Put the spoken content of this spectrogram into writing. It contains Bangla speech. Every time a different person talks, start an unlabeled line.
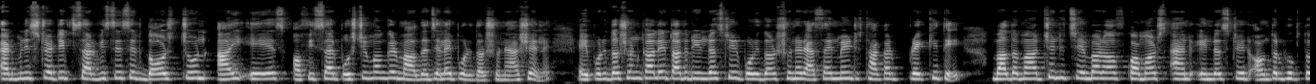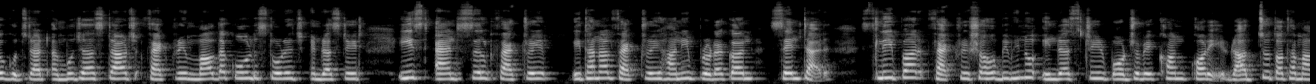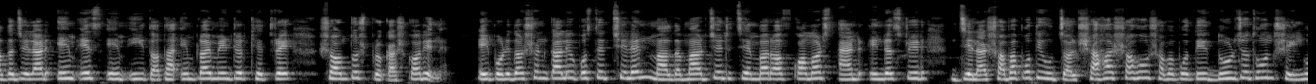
অ্যাডমিনিস্ট্রেটিভ সার্ভিসেসের জন আইএএস অফিসার পশ্চিমবঙ্গের মালদা জেলায় পরিদর্শনে আসেন। এই পরিদর্শনকালে তাদের ইন্ডাস্ট্রির পরিদর্শনের অ্যাসাইনমেন্ট থাকার প্রেক্ষিতে Malda merchant chamber of commerce and ইন্ডাস্ট্রির অন্তর্ভুক্ত Gujarat Ambuja starch factory Malda cold storage ইন্ডাস্ট্রির east and silk factory ethanol factory, honey production centre, slipper factory সহ বিভিন্ন ইন্ডাস্ট্রির পর্যবেক্ষণ করে রাজ্য তথা মালদা জেলার এমএসএমই তথা এমপ্লয়মেন্টের ক্ষেত্রে সন্তোষ প্রকাশ করেন। এই পরিদর্শনকালে উপস্থিত ছিলেন Malda merchant chamber of commerce and ইন্ডাস্ট্রির জেলা সভাপতি উজ্জ্বল সাহা সহ সভাপতি দুর্যোধন সিংহ,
